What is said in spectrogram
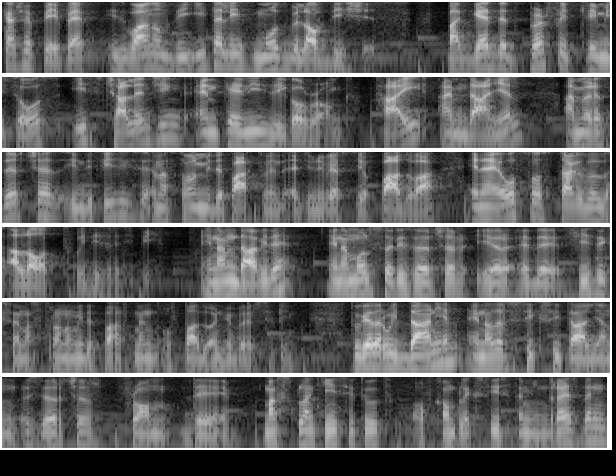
Cacio e pepe is one of the Italy's most beloved dishes, but get that perfect creamy sauce is challenging and can easily go wrong. Hi, I'm Daniel. I'm a researcher in the Physics and Astronomy department at the University of Padua, and I also struggled a lot with this recipe. And I'm Davide, and I'm also a researcher here at the Physics and Astronomy Department of Padua University. Together with Daniel and other six Italian researchers from the Max Planck Institute of Complex Systems in Dresden,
